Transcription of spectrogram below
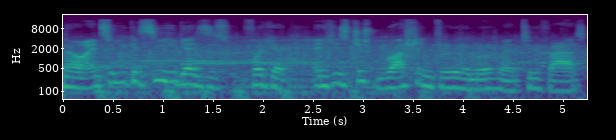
No, and so you can see he gets his foot here, and he's just rushing through the movement too fast.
